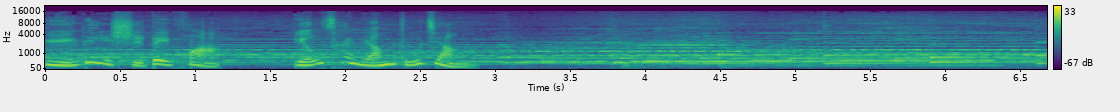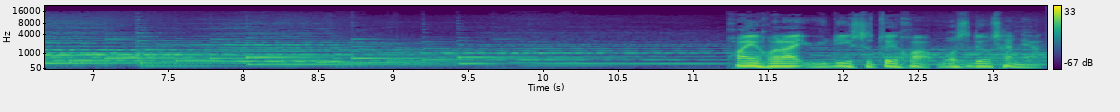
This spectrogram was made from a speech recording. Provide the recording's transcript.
与历史对话，刘灿良主讲。欢迎回来与历史对话，我是刘灿良。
